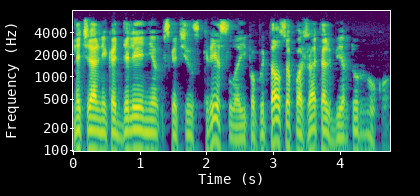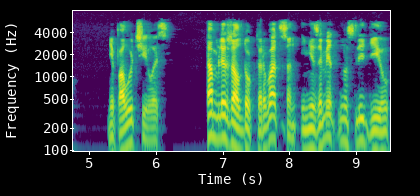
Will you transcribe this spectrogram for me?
Начальник отделения вскочил с кресла и попытался пожать Альберту руку. Не получилось. Там лежал доктор Ватсон и незаметно следил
